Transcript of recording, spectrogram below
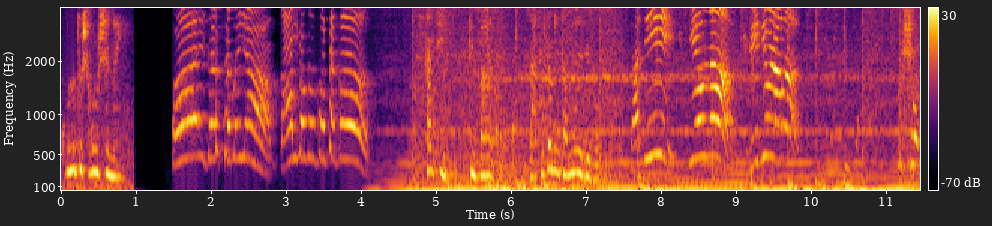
কোনো তো সমস্যা নাই। তুই বাঘ দাদি জানলে জানলে দেব। দাদি কেউ না রেডিওর আওয়াজ। শোন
